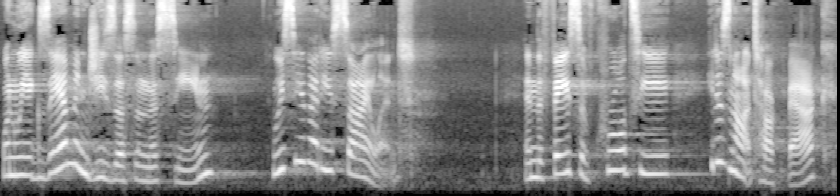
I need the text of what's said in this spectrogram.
When we examine Jesus in this scene, we see that he's silent. In the face of cruelty, he does not talk back,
